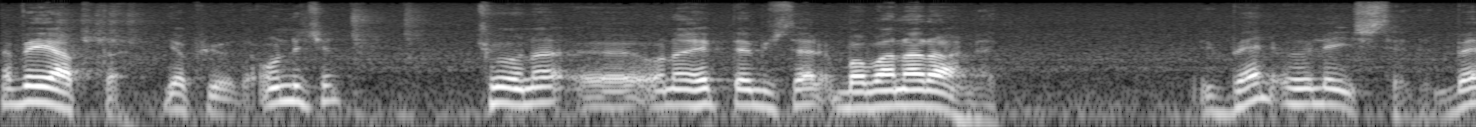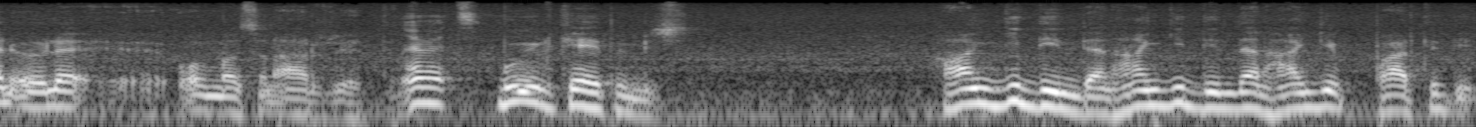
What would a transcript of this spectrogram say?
Ha, Ve yaptı, yapıyor da. Onun için çoğuna e, ona hep demişler babana rahmet. E, Ben öyle istedim. Ben öyle e, olmasını arzu ettim. Evet. Bu ülke hepimiz. Hangi dinden, hangi dinden, hangi parti değil.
